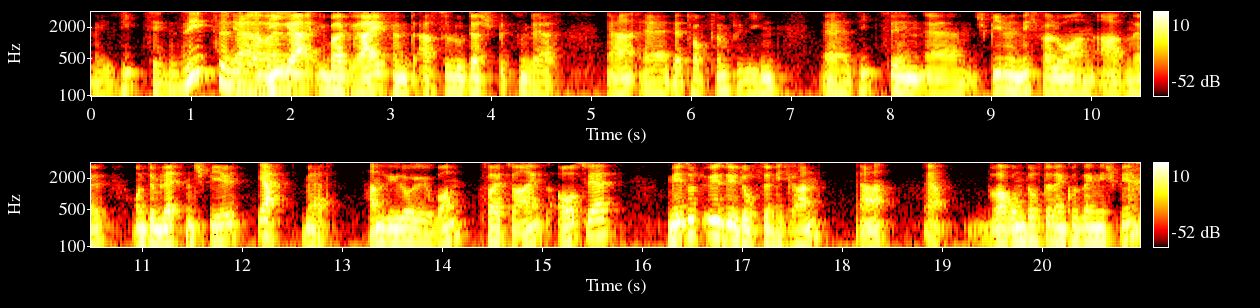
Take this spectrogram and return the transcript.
nee, 17. 17 ja, mittlerweile. Liga übergreifend absoluter Spitzenwert ja, äh, der Top 5 liegen. Äh, 17 äh, Spiele nicht verloren, Arsenal. Und im letzten Spiel, ja, Mert, haben sie sogar gewonnen. 2 zu 1, auswärts. Mesut Özil durfte nicht ran. Ja. Ja. Warum durfte dein Cousin nicht spielen?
